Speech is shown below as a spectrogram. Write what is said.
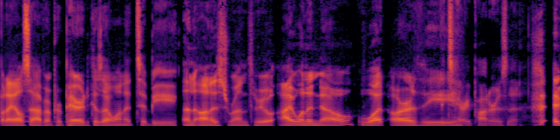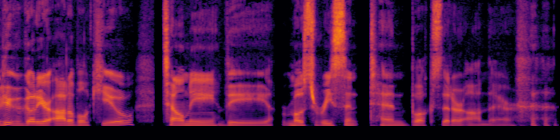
but I also haven't prepared because I want it to be an honest run through. I want to know what are the. It's Harry Potter, isn't it? If you could go to your Audible queue, tell me the most recent 10 books that are on there.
